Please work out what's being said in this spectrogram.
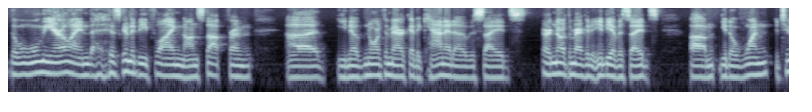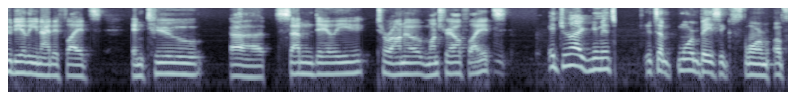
the only airline that is going to be flying nonstop from uh, you know North America to Canada besides or North America to India besides um, you know one two daily United flights and two uh, seven daily Toronto Montreal flights. Interline agreements. It's a more basic form of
